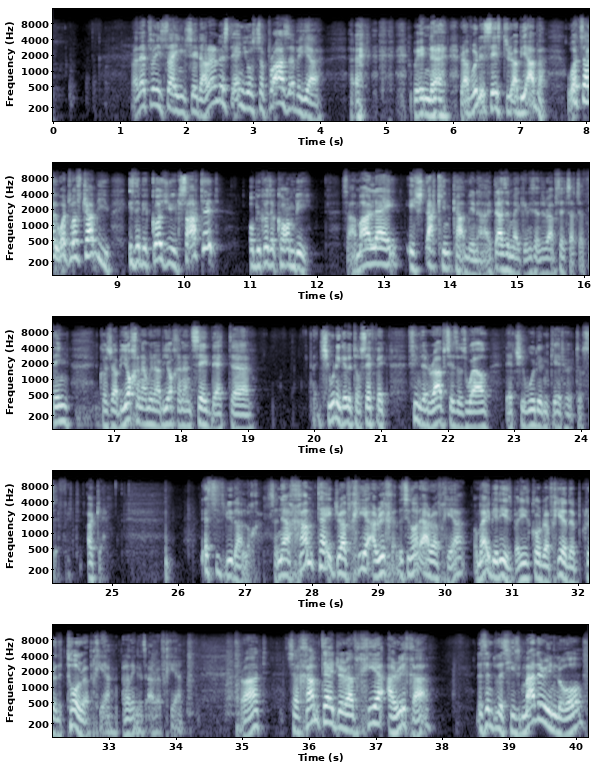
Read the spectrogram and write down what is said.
that's what he's saying. He said, I don't understand your surprise over here. when uh, Rav Huda says to Rabbi Abba, what's, what, what's troubling you? Is it because you're excited or because it can't be? So Amalei ishtakin kamina. It doesn't make any sense. Rav said such a thing because Rabbi Yochanan, when Rabbi Yochanan said that, uh, that she wouldn't get a Tosefet, seems that Rav says as well that she wouldn't get her Tosefet. Okay. Let's just be the halacha. So now, Chamtei Rav Chia Aricha. This is not our Rav Chia, or maybe it is, but he's called Rav Chia, the, the tall Rav Chia. I don't think it's our. Right? So Chamtei Rav Chia Aricha, listen to this. His mother-in-law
